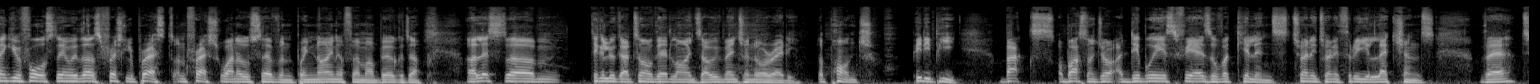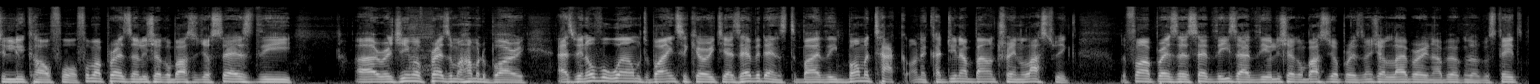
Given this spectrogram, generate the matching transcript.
Thank you for staying with us, freshly pressed on Fresh 107.9 FM Abeokuta. Uh, let's um, take a look at some of the headlines that we've mentioned already. The Punch, PDP backs Obasanjo Adeboye's fears over killings, 2023 elections there to look out for. Former President Olusegun Obasanjo says the uh, regime of President Muhammadu Buhari has been overwhelmed by insecurity as evidenced by the bomb attack on a Kaduna-bound train last week. The former president said these at the Olusegun Obasanjo Presidential Library in Abeokuta State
